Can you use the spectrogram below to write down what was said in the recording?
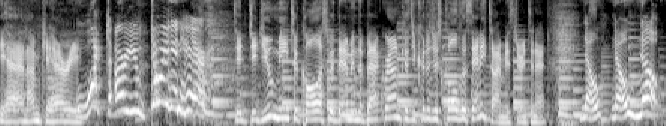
Yeah, and I'm Gary. What are you doing in here? Did, did you mean to call us with them in the background? Because you could have just called us anytime, Mr. Internet. No, no, no.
